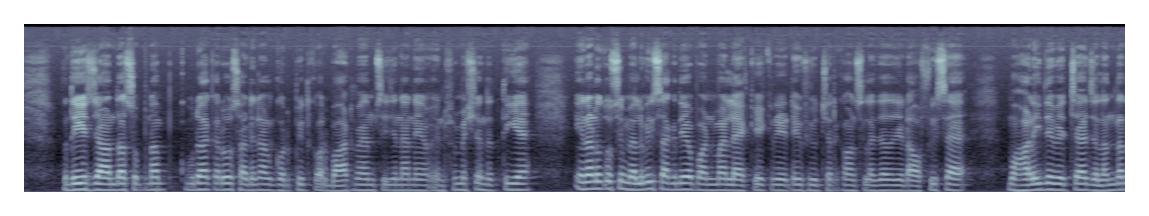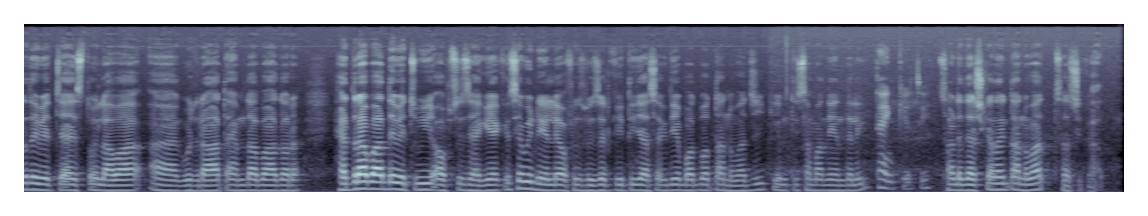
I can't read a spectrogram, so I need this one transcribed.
ਵਿਦੇਸ਼ ਜਾਣ ਦਾ ਸੁਪਨਾ ਪੂਰਾ ਕਰੋ। ਸਾਡੇ ਨਾਲ ਗੁਰਪ੍ਰੀਤ ਕੌਰ ਬਾਠ ਮੈਮ ਸੀ, ਜਿਨ੍ਹਾਂ ਨੇ ਇਨਫੋਰਮੇਸ਼ਨ ਦਿੱਤੀ ਹੈ। ਇਹਨਾਂ ਨੂੰ ਤੁਸੀਂ ਮਿਲ ਵੀ ਸਕਦੇ ਹੋ ਅਪਾਇੰਟਮੈਂਟ ਲੈ ਕੇ ਕ੍ਰੀਏਟਿਵ ਫਿਊਚਰ ਕਾਉਂਸਲਰ ਦਾ ਜਿਹੜਾ ਆਫਿਸ ਹੈ ਮੋਹਾਲੀ ਦੇ ਵਿੱਚ ਹੈ ਜਲੰਧਰ ਦੇ ਵਿੱਚ ਹੈ ਇਸ ਤੋਂ ਇਲਾਵਾ ਗੁਜਰਾਤ ਅਹਿਮਦਾਬਾਦ ਔਰ ਹੈਦਰਾਬਾਦ ਦੇ ਵਿੱਚ ਵੀ ਆਫਿਸ ਹੈਗੇ ਆ। ਕਿਸੇ ਵੀ ਨੇੜਲੇ ਆਫਿਸ ਵਿਜ਼ਿਟ ਕੀਤੀ ਜਾ ਸਕਦੀ ਹੈ। ਬਹੁਤ ਬਹੁਤ ਧੰਨਵਾਦ ਜੀ। ਕੀਮਤੀ ਸਮਾਂ ਦੇਣ ਦੇ ਲਈ। ਥੈਂਕ ਯੂ ਜੀ। ਸਾਡੇ ਦਰਸ਼ਕਾਂ ਦਾ ਵੀ ਧੰਨਵਾਦ। ਸਤਿ ਸ਼੍ਰੀ ਅਕਾਲ।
